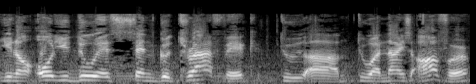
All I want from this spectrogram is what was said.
you know all you do is send good traffic to uh, to a nice offer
